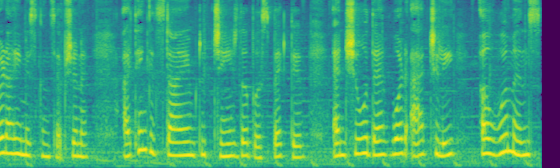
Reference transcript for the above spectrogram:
बड़ा ही मिसकंसेप्शन है। I think it's time to change the perspective and show them what actually a women's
